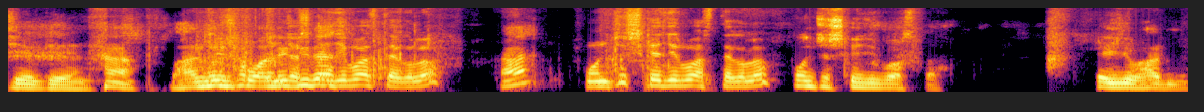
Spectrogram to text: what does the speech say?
Geo green. হ্যাঁ পঞ্চাশ কোয়ালিটি কেজি বস্তা এগুলো হ্যাঁ? পঞ্চাশ কেজির বস্তা এগুলো পঞ্চাশ কেজি বস্তা। এই যে ভার্মি।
